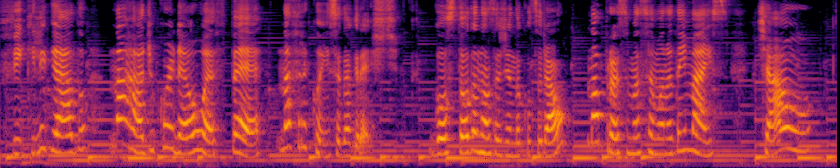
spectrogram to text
Fique ligado na Rádio Cordel UFPE, na frequência da Agreste. Gostou da nossa agenda cultural? Na próxima semana tem mais. Tchau!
